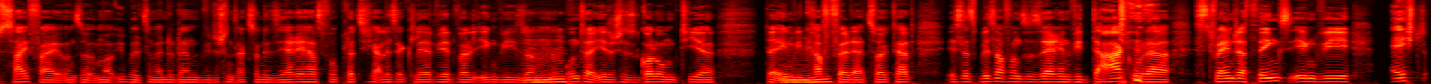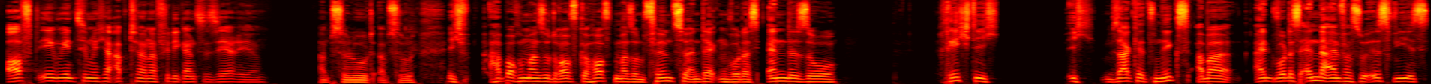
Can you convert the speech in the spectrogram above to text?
Sci-Fi und so immer übelst. Und wenn du dann, wie du schon sagst, so eine Serie hast, wo plötzlich alles erklärt wird, weil irgendwie so ein Mhm. unterirdisches Gollum-Tier da irgendwie Mhm. Kraftfelder erzeugt hat, ist das bis auf unsere Serien wie Dark oder Stranger Things irgendwie echt oft irgendwie ein ziemlicher Abturner für die ganze Serie. Absolut, absolut. Ich habe auch immer so drauf gehofft, mal so einen Film zu entdecken, wo das Ende so richtig ich sag jetzt nichts, aber ein, wo das Ende einfach so ist, wie es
